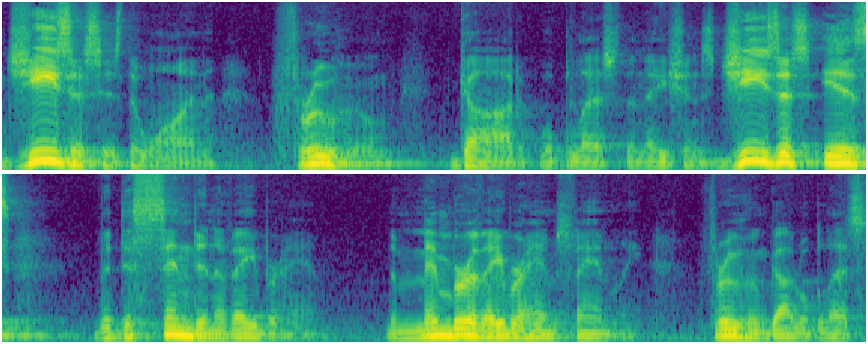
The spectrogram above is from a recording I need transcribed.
Jesus is the one through whom God will bless the nations. Jesus is the descendant of Abraham, the member of Abraham's family, through whom God will bless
